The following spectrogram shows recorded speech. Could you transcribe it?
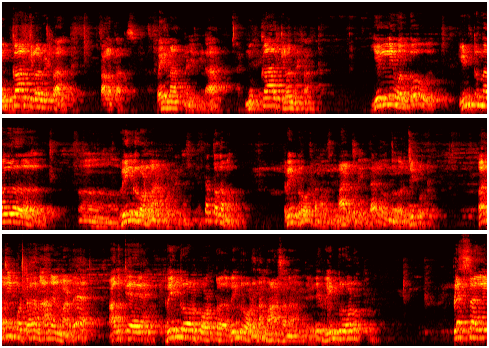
ಮುಕ್ಕಾಲು ಕಿಲೋಮೀಟ್ರ್ ಆಗುತ್ತೆ ತಾಲೂಕ್ ಆಫೀಸ್. ಬೈರ್ನಾಥ್ನಳ್ಳಿಯಿಂದ ಮುಕ್ಕಾಲು ಕಿಲೋಮೀಟ್ರ್ ಆಗುತ್ತೆ. ಇಲ್ಲಿ ಒಂದು ಇಂಟರ್ನಲ್ ರಿಂಗ್ ರೋಡ್ ಮಾಡಿಕೊಡ್ರಿ ನನಗೆ ಅಂತ ತಗೊಂಬ. ರಿಂಗ್ ರೋಡ್ ತಗೊಂಡು ಮಾಡಿಕೊಡಿ ಅಂತ ಒಂದು ಅರ್ಜಿ ಕೊಟ್ಟರು ಅರ್ಜಿ ಕೊಟ್ಟಾಗ ನಾನೇನು ಮಾಡಿದೆ, ಅದಕ್ಕೆ ರಿಂಗ್ ರೋಡ್ ಕೊಟ್ಟು ರಿಂಗ್ ರೋಡನ್ನು ಮಾಡಿಸೋಣ ಅಂತೇಳಿ ರಿಂಗ್ ರೋಡು ಪ್ಲಸ್ ಅಲ್ಲಿ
